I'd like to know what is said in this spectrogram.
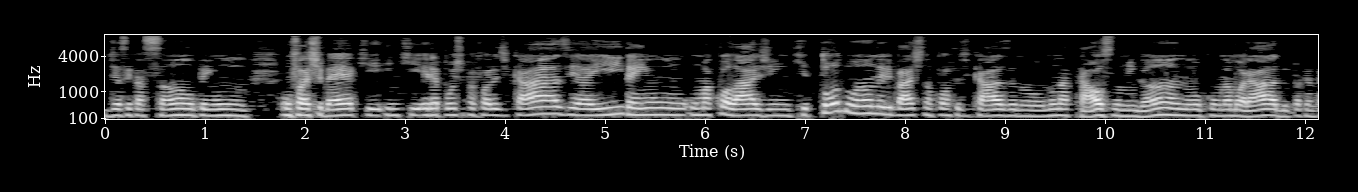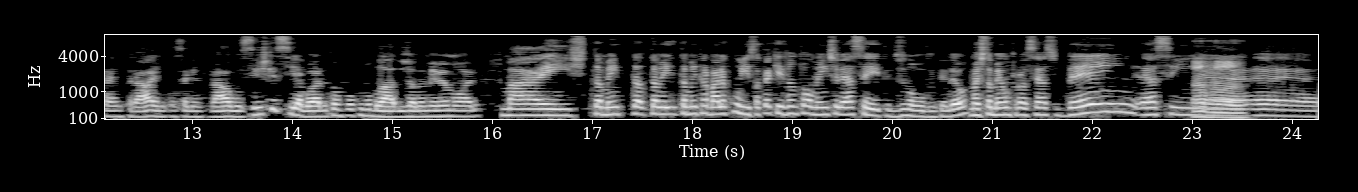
de aceitação. Tem um, um flashback em que ele é posto para fora de casa e aí tem um, uma colagem que todo ano ele bate na porta de casa no, no Natal, se não me engano com o namorado para tentar entrar e não consegue entrar, algo assim. Eu esqueci agora, tá um pouco nublado já na minha memória. Mas também, também, também trabalha com isso, até que eventualmente ele é aceito de novo, entendeu? Mas também é um processo bem, é assim, uhum. é, é,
